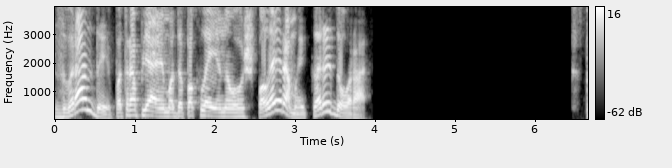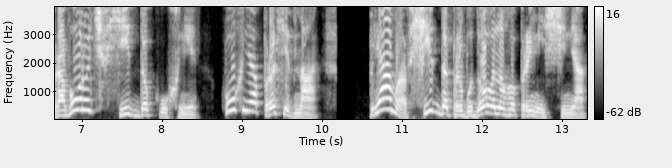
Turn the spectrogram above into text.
З веранди потрапляємо до поклеєного шпалерами коридора. Праворуч вхід до кухні. Кухня прохідна. Прямо вхід до прибудованого приміщення.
